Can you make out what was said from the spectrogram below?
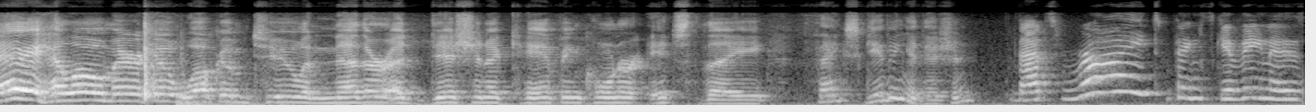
Hey, hello, America. Welcome to another edition of Camping Corner. It's the Thanksgiving edition, That's right. Thanksgiving is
